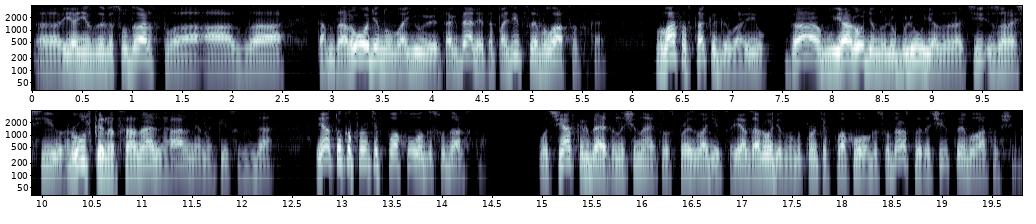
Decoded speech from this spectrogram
э, я не за государство, а за, там, за родину воюю и так далее, это позиция власовская. Власов так и говорил. Да, я родину люблю, я за, Россию. Русская национальная армия написано, да. Я только против плохого государства. Вот сейчас, когда это начинает воспроизводиться, я за родину, но против плохого государства, это чистая власовщина.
